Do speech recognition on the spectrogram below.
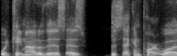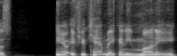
what came out of this. As the second part was, you know, if you can't make any money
